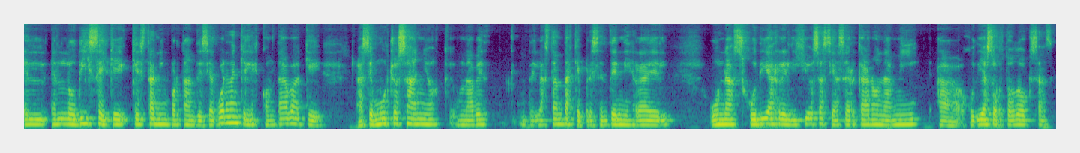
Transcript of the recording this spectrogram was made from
él, lo dice que, que, es tan importante. ¿Se acuerdan que les contaba que hace muchos años, una vez de las tantas que presenté en Israel, unas judías religiosas se acercaron a mí, a judías ortodoxas,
